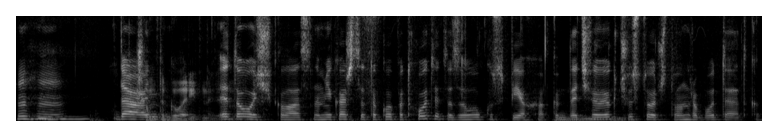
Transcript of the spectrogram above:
Мгм. Да, О чем-то говорит, наверное. это очень классно. Мне кажется, такой подход это залог успеха. Когда человек чувствует, что он работает, как,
